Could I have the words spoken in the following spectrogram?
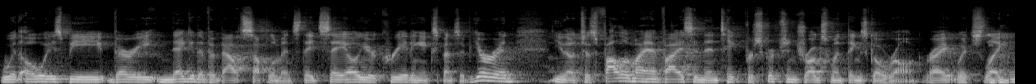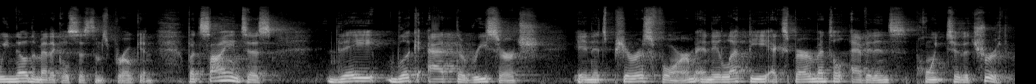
would always be very negative about supplements. They'd say, "Oh, you're creating expensive urine. You know, just follow my advice and then take prescription drugs when things go wrong." Right? Which, like, mm-hmm. we know the medical system's broken, but scientists they look at the research in its purest form and they let the experimental evidence point to the truth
